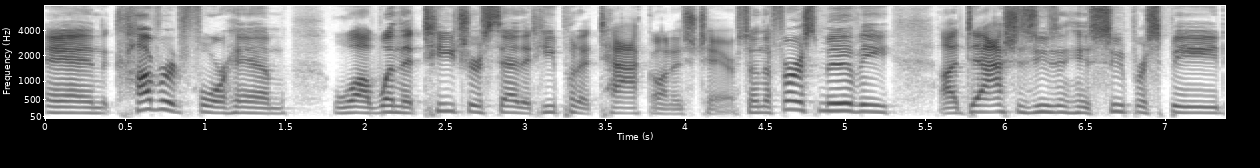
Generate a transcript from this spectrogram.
and covered for him when the teacher said that he put a tack on his chair. So in the first movie, uh, Dash is using his super speed,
